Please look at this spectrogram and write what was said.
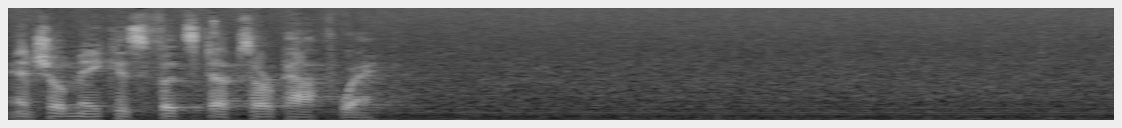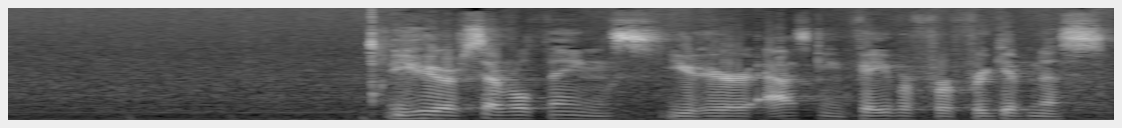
and shall make his footsteps our pathway. You hear several things. You hear asking favor for forgiveness.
